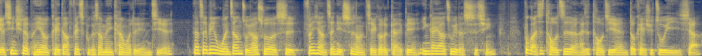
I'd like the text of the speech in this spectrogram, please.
有兴趣的朋友可以到 Facebook 上面看我的链接。那这篇文章主要说的是分享整体市场结构的改变，应该要注意的事情，不管是投资人还是投机人都可以去注意一下。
